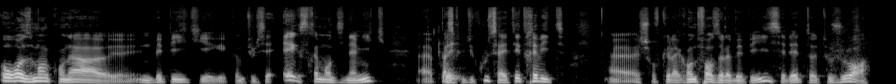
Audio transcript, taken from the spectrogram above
heureusement qu'on a une BPI qui est, comme tu le sais, extrêmement dynamique, parce que du coup, ça a été très vite. Euh, je trouve que la grande force de la BPI, c'est d'être toujours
